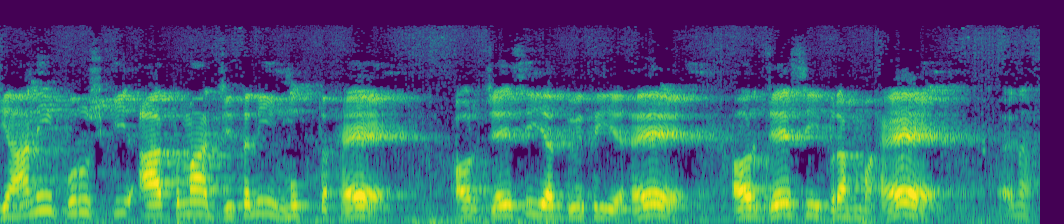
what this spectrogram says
ज्ञानी पुरुष की आत्मा जितनी मुक्त है, और जैसी अद्वितीय है, और जैसी ब्रह्म है है ना?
